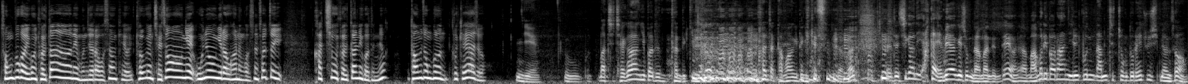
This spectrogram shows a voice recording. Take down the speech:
정부가 이건 결단의 문제라고 생각해요. 결국엔 재정의 운용이라고 하는 것은 철저히 가치고 결단이거든요. 다음 정부는 그렇게 해야죠. 예. 그 마치 제가 항의 받은 듯한 느낌이 살짝 당황이 되긴 했습니다만 이제 시간이 약간 애매하게 좀 남았는데 마무리 발언 한 1분 남짓 정도로 해주시면서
